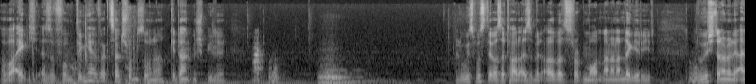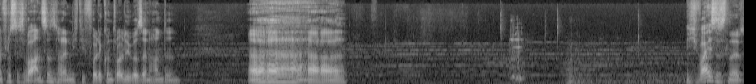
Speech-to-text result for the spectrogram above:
Aber eigentlich, also vom Ding her wirkt es halt schon so, ne? Gedankenspiele. Louis wusste, was er tat, als er mit Albert Throckmorton aneinander geriet. Louis stand unter dem Einfluss des Wahnsinns und hatte nicht die volle Kontrolle über sein Handeln. Ah. Ich weiß es nicht.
